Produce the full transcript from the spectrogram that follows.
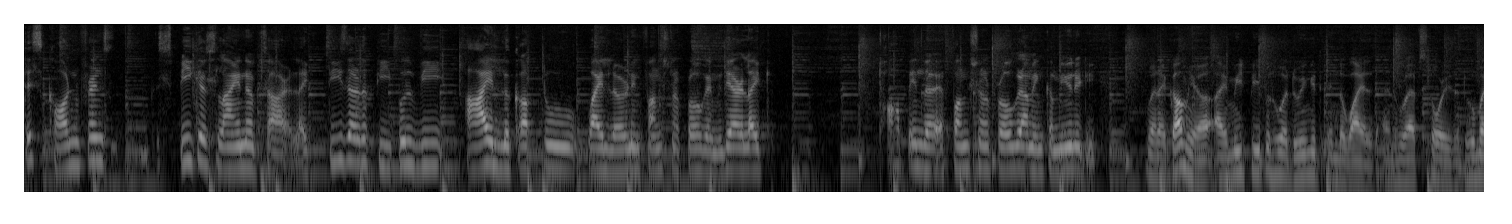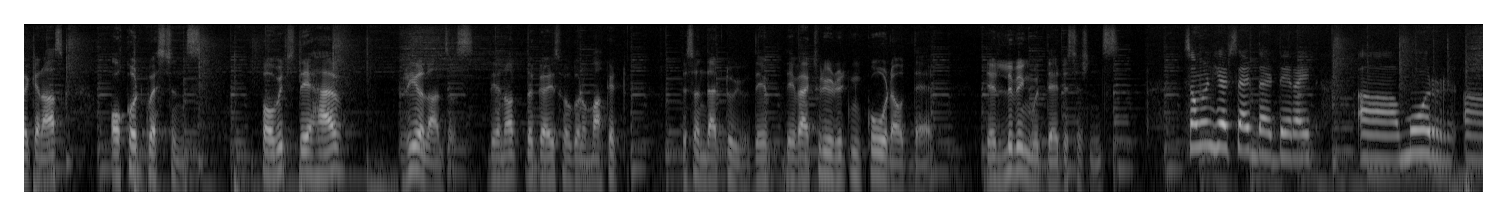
this conference speakers lineups are like these are the people we I look up to while learning functional programming. They are like top in the functional programming community. When I come here, I meet people who are doing it in the wild and who have stories and whom I can ask awkward questions for which they have real answers. They're not the guys who are going to market this and that to you. They've, they've actually written code out there. They're living with their decisions. Someone here said that they write uh, more uh,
